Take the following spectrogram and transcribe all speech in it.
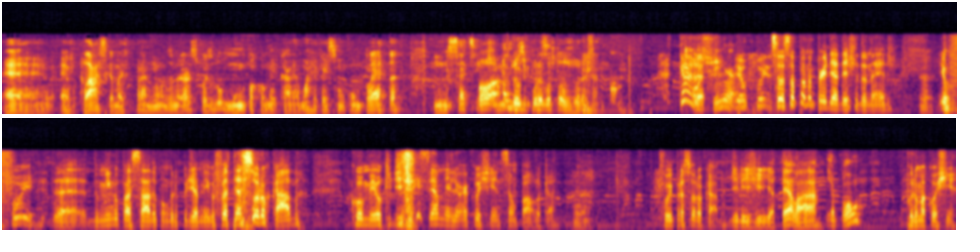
É, é clássica, mas pra mim é uma das melhores coisas do mundo pra comer, cara. É uma refeição completa em 7 Ó, centímetros de pura gostosura, cara. Cara, Coxinha? eu fui, só, só pra não perder a deixa do Ned, É. eu fui é, domingo passado com um grupo de amigos, fui até Sorocaba comer o que dizem ser a melhor coxinha de São Paulo, cara. É. Fui pra Sorocaba, dirigi até lá E é bom? por uma coxinha.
